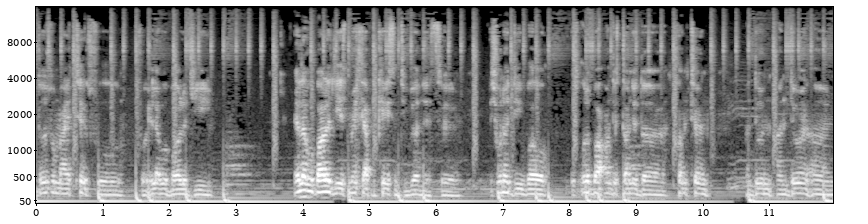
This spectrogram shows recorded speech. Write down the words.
those were my tips for for A-level biology a level biology is mostly application to be honest. So if you wanna do well, it's all about understanding the content and doing and doing um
